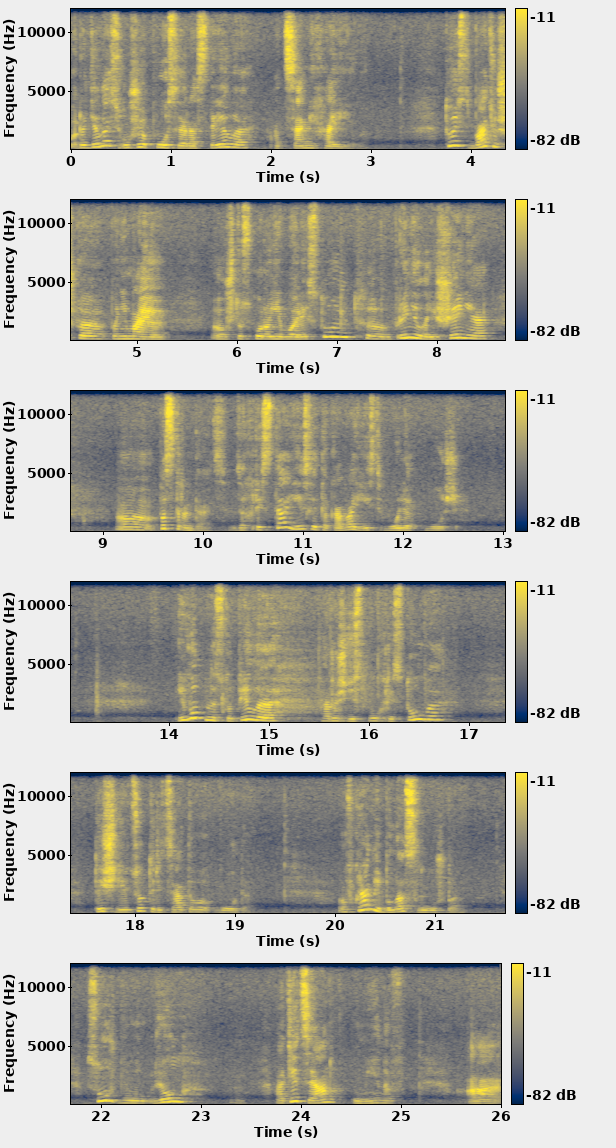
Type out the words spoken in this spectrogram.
родилась уже после расстрела отца Михаила. То есть батюшка, понимая, э, что скоро его арестуют, э, принял решение пострадать за Христа, если такова есть воля Божия. И вот наступило Рождество Христово 1930 года. В храме была служба – Службу вел отец Иоанн Куминов, а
